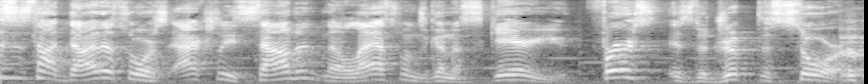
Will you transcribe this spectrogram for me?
This is how dinosaurs actually sounded and the last one's gonna scare you. First is the Dryptosaurus.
